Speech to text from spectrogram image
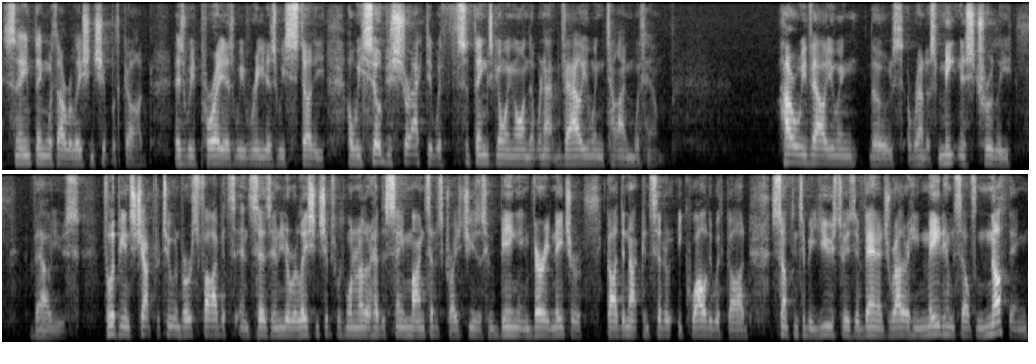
Same thing with our relationship with God. As we pray, as we read, as we study, are we so distracted with things going on that we're not valuing time with Him? How are we valuing those around us? Meekness truly values. Philippians chapter 2 and verse 5, it says, In your relationships with one another, have the same mindset as Christ Jesus, who being in very nature God did not consider equality with God something to be used to his advantage. Rather, he made himself nothing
